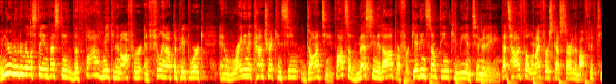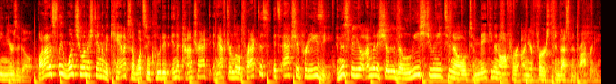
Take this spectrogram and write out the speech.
When you're new to real estate investing, the thought of making an offer and filling out the paperwork and writing a contract can seem daunting. Thoughts of messing it up or forgetting something can be intimidating. That's how I felt when I first got started about 15 years ago. But honestly, once you understand the mechanics of what's included in a contract and after a little practice, it's actually pretty easy. In this video, I'm gonna show you the least you need to know to making an offer on your first investment property.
